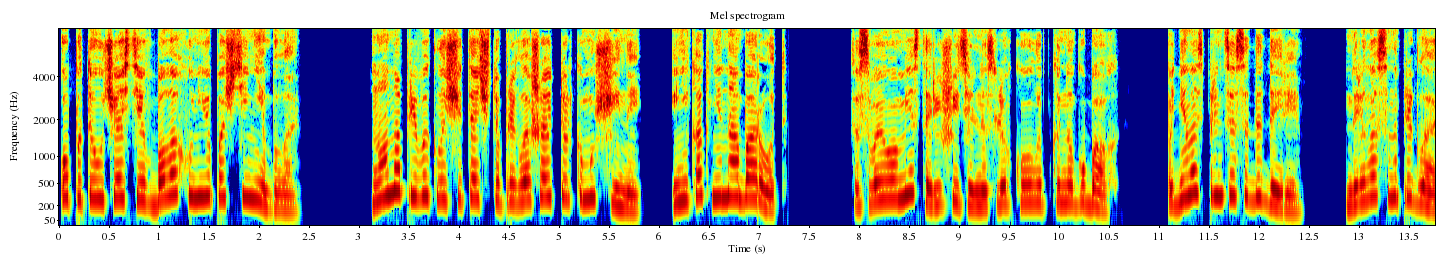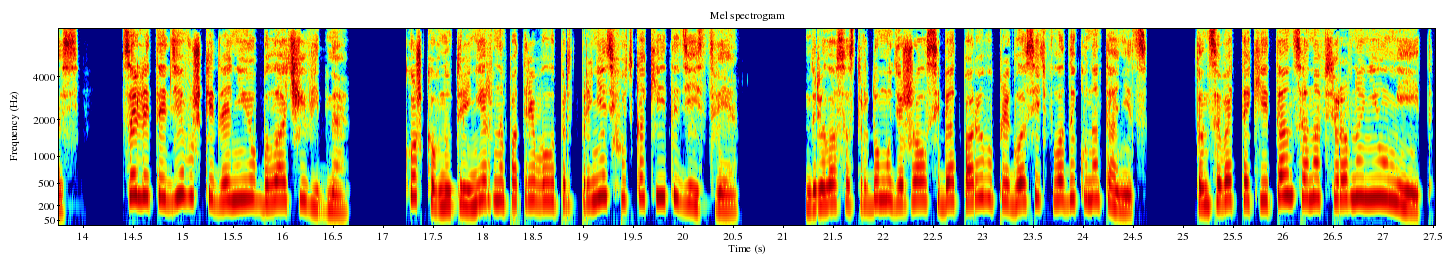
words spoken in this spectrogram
Опыта участия в балах у нее почти не было. Но она привыкла считать, что приглашают только мужчины, и никак не наоборот. Со своего места, решительно, с легкой улыбкой на губах, поднялась принцесса Дедери. Дариласа напряглась. Цель этой девушки для нее была очевидна. Кошка внутри нервно потребовала предпринять хоть какие-то действия. Дариласа с трудом удержала себя от порыва пригласить владыку на танец. Танцевать такие танцы она все равно не умеет.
